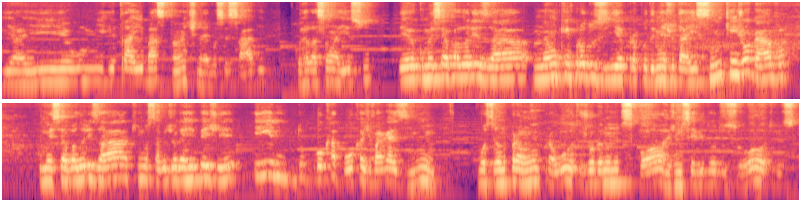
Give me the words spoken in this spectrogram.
E aí eu me retraí bastante, né? Você sabe, com relação a isso. E eu comecei a valorizar não quem produzia para poder me ajudar, e sim quem jogava. Comecei a valorizar quem gostava de jogar RPG e do boca a boca, devagarzinho mostrando para um, para outro, jogando no Discord, no servidor dos outros,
